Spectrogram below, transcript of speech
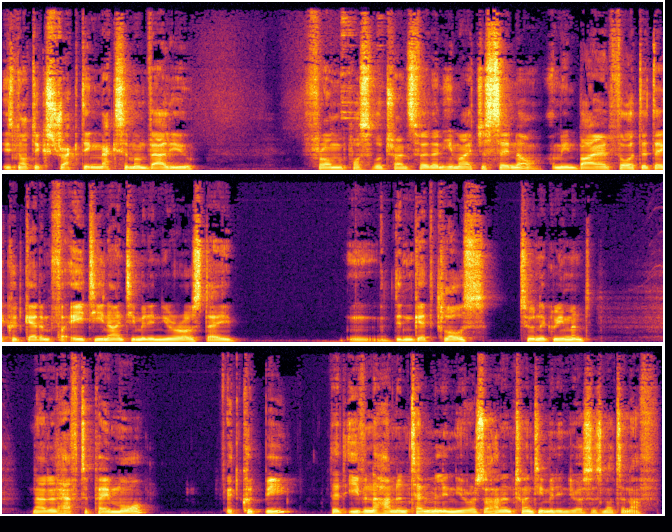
he's not extracting maximum value from a possible transfer, then he might just say no. I mean, Bayern thought that they could get him for 80, 90 million euros. They mm, didn't get close to an agreement. Now they'll have to pay more. It could be that even 110 million euros or 120 million euros is not enough.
